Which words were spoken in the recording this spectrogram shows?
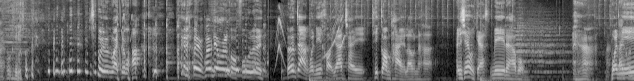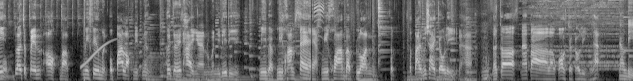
อะโอเคช่วยมันไวจังวะไม่ได้แป๊บเดียวมันหัวฟูเลย เริ่มจากวันนี้ขออนุญาตใช้ที่กองถ่ายเรานะฮะ อันนี้ใช้ของ Gatsby นะครับผมอ่า วันนี้เราจะเป็นออกแบบมีฟิลเหมือนโอป้าล็อกนิดหนึ่งเพื่อจะได้ถ่ายงานวันนี้ได้ดี มีแบบมีความแสกมีความแบบรอนสสไตล์ผู้ชายเกาหลีนะฮะแล้วก็หน้าตาเราก็ออกจากเกาหลีแล้วเกาหลี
